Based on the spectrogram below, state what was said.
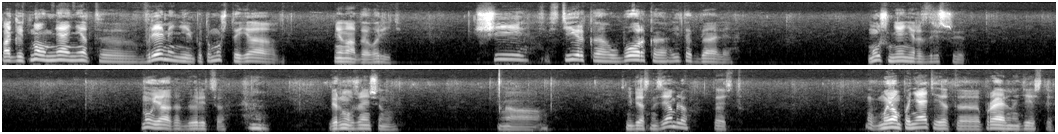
она говорит, ну у меня нет э, времени, потому что я не надо варить. Щи, стирка, уборка и так далее. Муж мне не разрешит. Ну, я, как говорится, вернул женщину а, с небес на землю. То есть, ну, в моем понятии это правильное действие.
